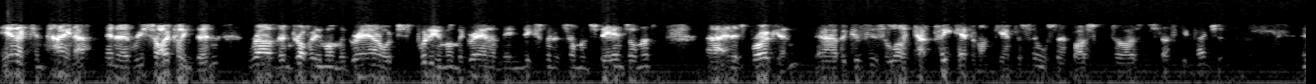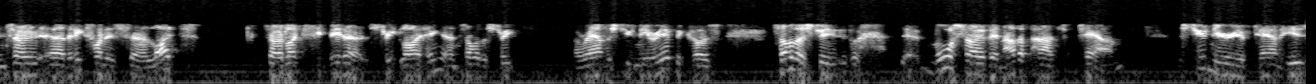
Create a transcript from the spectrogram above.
in a container, in a recycling bin, rather than dropping them on the ground or just putting them on the ground and then next minute someone stands on it uh, and it's broken uh, because there's a lot of cut feet happen on campus and also bicycle tyres and stuff get punctured. And so uh, the next one is uh, lights. So I'd like to see better street lighting and some of the streets around the student area because some of those streets, more so than other parts of town, the student area of town is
